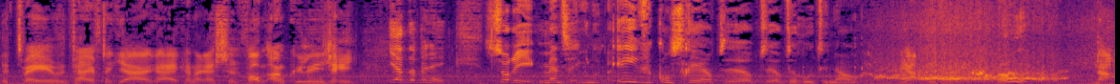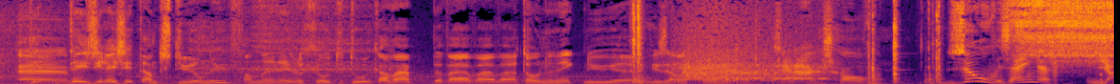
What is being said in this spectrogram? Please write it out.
de 52-jarige eigenaresse van Ancu Lingerie. Ja, dat ben ik. Sorry, mensen, ik moet even concentreren op de, op de, op de route nou. Ja. Nou, eh, De- Desiree zit aan het stuur nu van een hele grote touringcar waar, waar, waar, waar Toon en ik nu eh, gezellig... eh, zijn aangeschoven. Zo, we zijn er. Ja,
